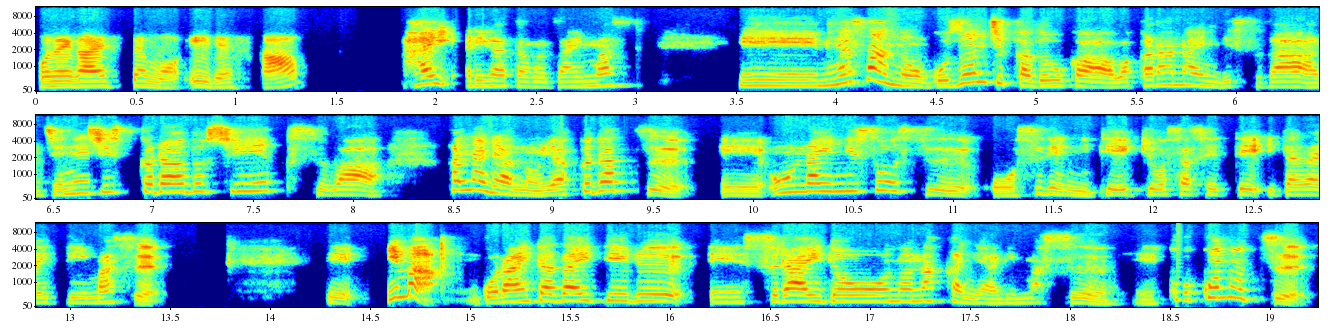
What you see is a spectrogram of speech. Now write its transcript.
お願いしてもいいですか？はい、ありがとうございます。えー、皆さんのご存知かどうかはわからないんですが、ジェネシスクラウド CX はかなりあの役立つ、えー、オンラインリソースをすでに提供させていただいています。で今ご覧いただいている、スライドの中にあります、9つ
